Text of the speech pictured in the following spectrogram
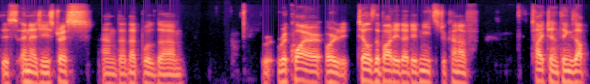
this energy stress and that, will um, re- require or it tells the body that it needs to kind of tighten things up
